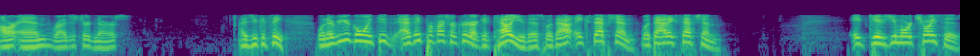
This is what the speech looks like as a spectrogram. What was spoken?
RN, registered nurse. As you can see, whenever you're going through, as a professional recruiter, I can tell you this without exception, without exception. It gives you more choices.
